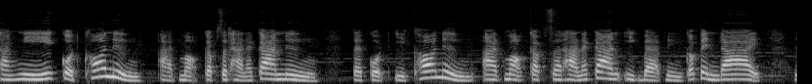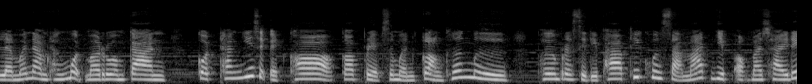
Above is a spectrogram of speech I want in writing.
ทั้งนี้กฎข้อหนึ่งอาจเหมาะกับสถานการณ์หนึ่งแต่กฎอีกข้อหนึ่งอาจเหมาะกับสถานการณ์อีกแบบหนึ่งก็เป็นได้ และเมื่อนำทั้งหมดมารวมกัน กฎทั้ง 21 ข้อก็เปรียบเสมือนกล่องเครื่องมือ เพิ่มประสิทธิภาพที่คุณสามารถหยิบออกมาใช้ได้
